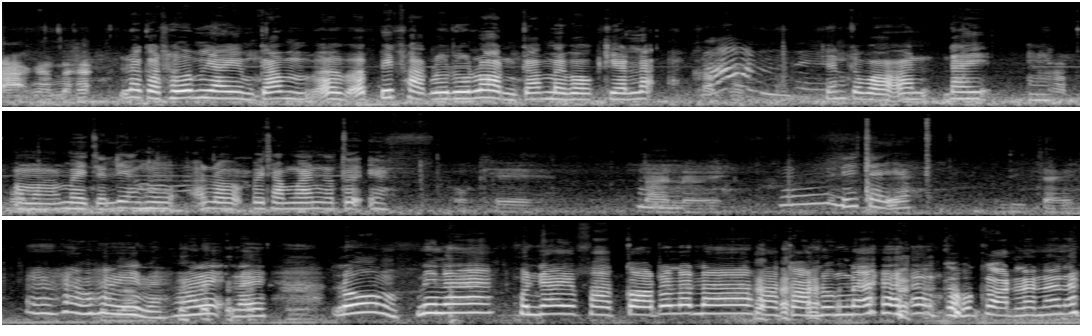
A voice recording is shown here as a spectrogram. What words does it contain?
ตะกันนะฮะแล้วก็เทอมใหญ่เหมือนกันเอ่อปิดผักฤดูร้อนกันไม่บอกเกียนละครับผม เกียนก็บอกอันได้อืมครับผม เอามาแม่จะเลี้ยงให้เราไปทำงานกันเถอะเอ้ยโอเค ได้เลยเอ้ยดีใจอะดีใจเอ้ยให้มาให้หน่อยมาเลยไหนลุงนี่นะคุณยายฝากกอดได้แล้วนะฝากกอดลุงนะกอดกอดแล้วนะนะ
